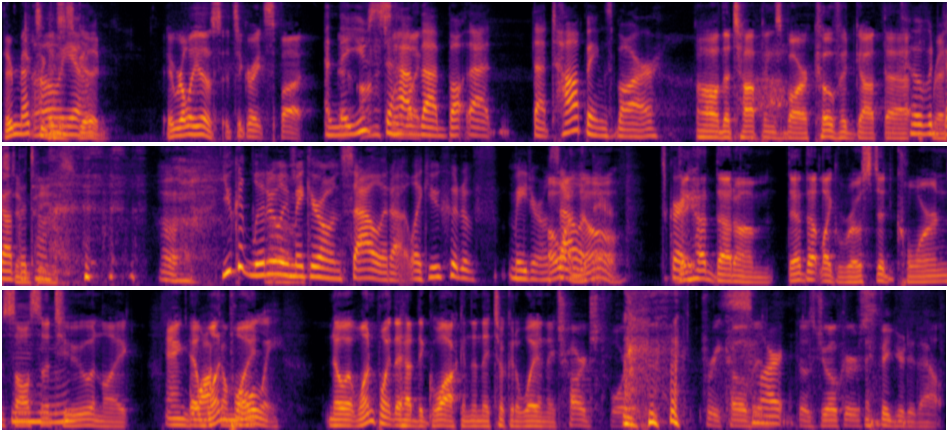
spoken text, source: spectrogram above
their Mexican Oh, is yeah. good. It really is. It's a great spot. And they used to have like- that bo- that that toppings bar. Oh, the toppings bar. COVID got that. COVID Rest got in the top. You could literally make your own salad at like you could have made your own oh, salad I know. there. It's great. They had that. Um, they had that like roasted corn salsa Mm-hmm. too, and like And At one point- guacamole. No, at one point they had the guac, and then they took it away and they charged for it pre-COVID. Smart. Those jokers. They Figured it out.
